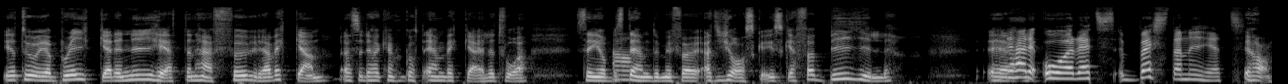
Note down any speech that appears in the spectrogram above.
jag tror jag breakade nyheten här förra veckan. Alltså det har kanske gått en vecka eller två. Sen jag bestämde mig för att jag ska ju skaffa bil. Det här är årets bästa nyhet Ja,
